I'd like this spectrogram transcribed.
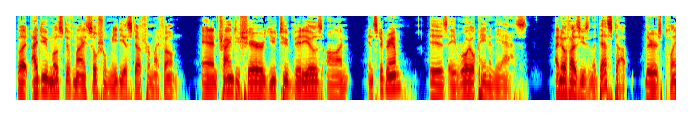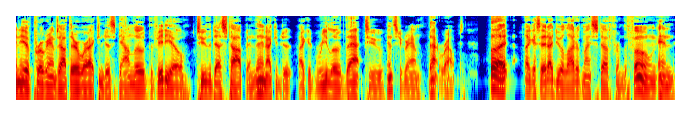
But I do most of my social media stuff from my phone. And trying to share YouTube videos on Instagram is a royal pain in the ass. I know if I was using the desktop, there's plenty of programs out there where I can just download the video to the desktop and then I could just, I could reload that to Instagram that route. But like I said, I do a lot of my stuff from the phone, and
